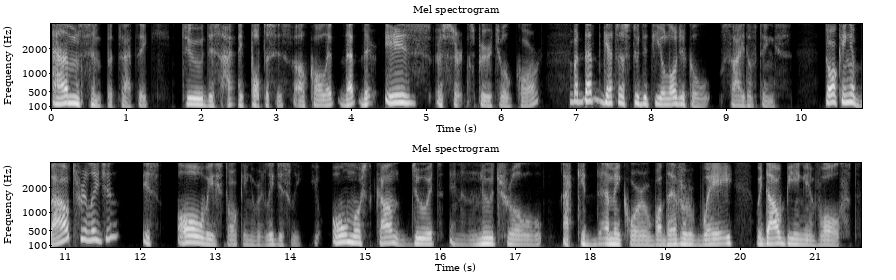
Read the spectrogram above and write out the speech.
am sympathetic to this hypothesis i'll call it that there is a certain spiritual core but that gets us to the theological side of things. Talking about religion is always talking religiously. You almost can't do it in a neutral, academic, or whatever way without being involved.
